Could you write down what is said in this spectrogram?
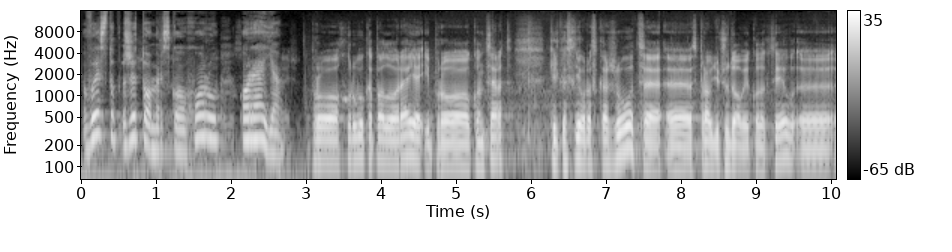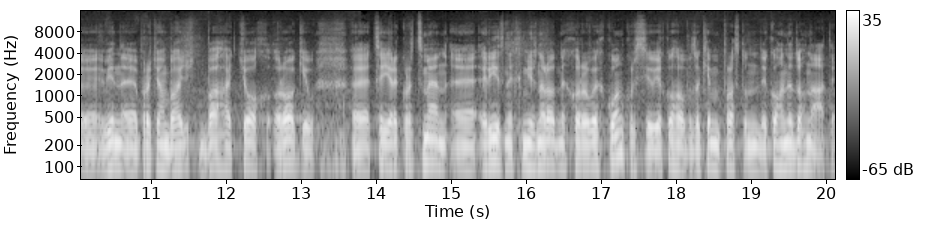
виступ Житомирського хору Орея. Про хорову капелу Орея і про концерт кілька слів розкажу. Це е, справді чудовий колектив. Е, е, він е, протягом багать- багатьох років е, це є рекордсмен е, різних міжнародних хорових конкурсів, якого за ким просто якого не догнати.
